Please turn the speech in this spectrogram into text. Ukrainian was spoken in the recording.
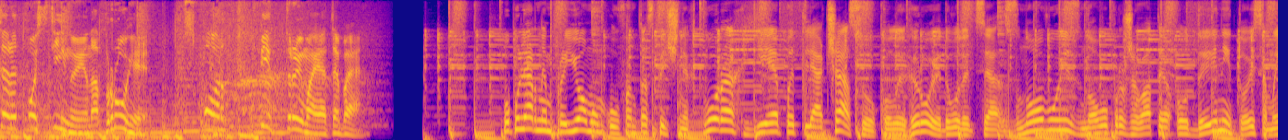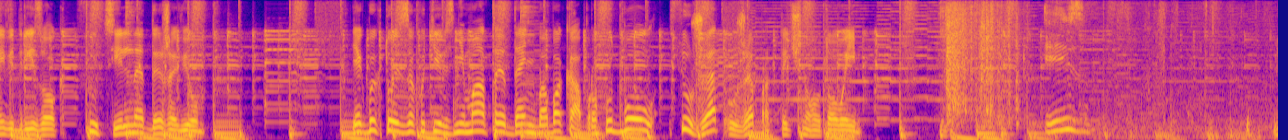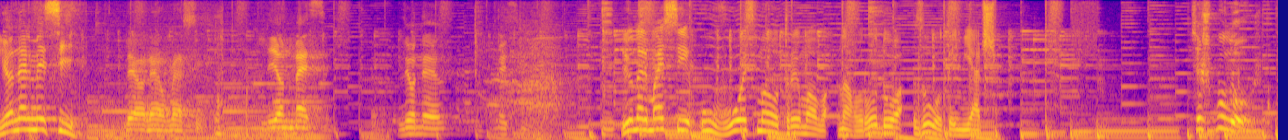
серед постійної напруги спорт підтримає тебе. Популярним прийомом у фантастичних творах є петля часу, коли герою доводиться знову і знову проживати один і той самий відрізок суцільне дежавю. Якби хтось захотів знімати День бабака про футбол, сюжет уже практично готовий. is Lionel Messi. Lionel Messi. Leon Messi. Lionel Messi. Ліонель Мессі у восьме отримав нагороду Золотий м'яч. Це ж було вже.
